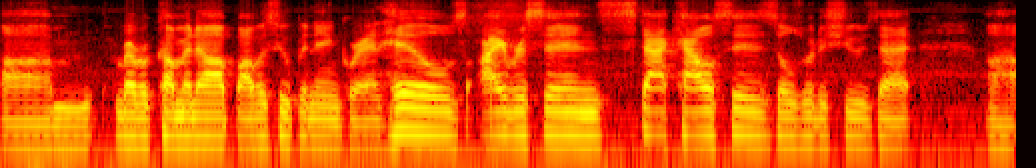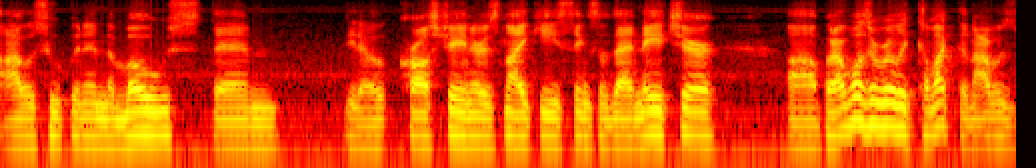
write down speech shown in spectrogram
Um, I remember coming up, I was hooping in Grant Hills, Iversons, Stackhouses. Those were the shoes that uh, I was hooping in the most, and you know, cross trainers, Nikes, things of that nature. Uh, but I wasn't really collecting. I was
